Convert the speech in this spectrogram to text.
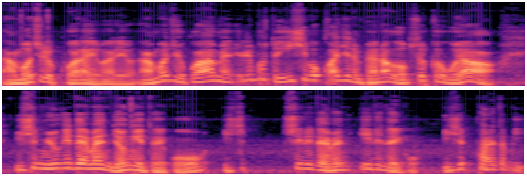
나머지를 구하라 이 말이에요. 나머지 구하면 1부터 25까지는 변화가 없을 거고요. 26이 되면 0이 되고 27이 되면 1이 되고 28이 되면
